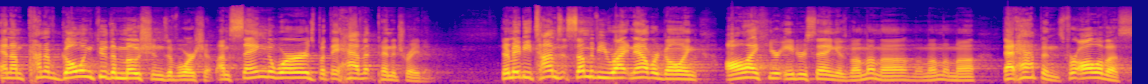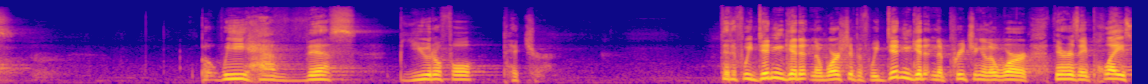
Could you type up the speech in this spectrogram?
and I'm kind of going through the motions of worship. I'm saying the words, but they haven't penetrated. There may be times that some of you right now are going, all I hear Andrew saying is ma ma ma, ma ma ma. That happens for all of us. But we have this beautiful picture that if we didn't get it in the worship, if we didn't get it in the preaching of the word, there is a place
